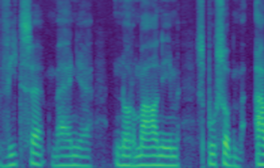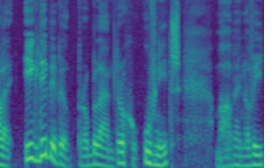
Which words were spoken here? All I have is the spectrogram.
více, méně normálním způsobem. Ale i kdyby byl problém trochu uvnitř, máme nový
